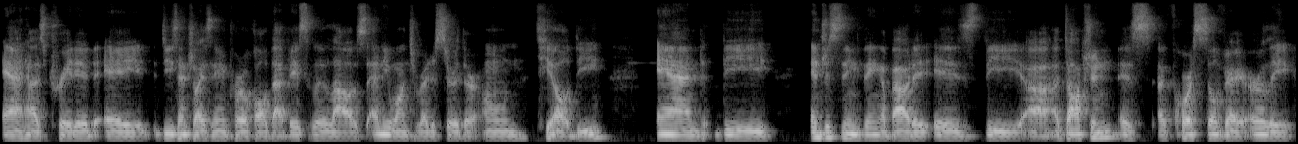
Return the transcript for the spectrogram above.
and has created a decentralized name protocol that basically allows anyone to register their own TLD. And the interesting thing about it is the uh, adoption is, of course, still very early,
